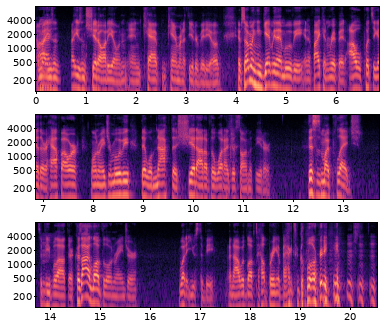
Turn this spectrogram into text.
I'm All not right. using not using shit audio and, and cab camera in a theater video. If someone can get me that movie and if I can rip it, I will put together a half hour Lone Ranger movie that will knock the shit out of the one I just saw in the theater. This is my pledge to mm-hmm. people out there because I love the Lone Ranger, what it used to be and I would love to help bring it back to glory. you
